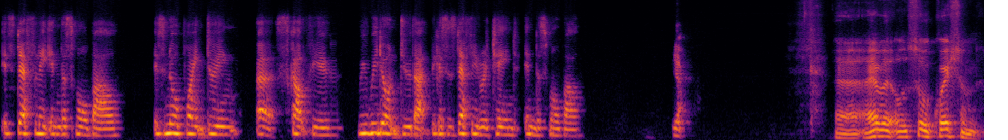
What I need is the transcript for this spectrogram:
it's definitely in the small bowel. It's no point doing a scout view. We, we don't do that because it's definitely retained in the small bowel. Uh, I have also a question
